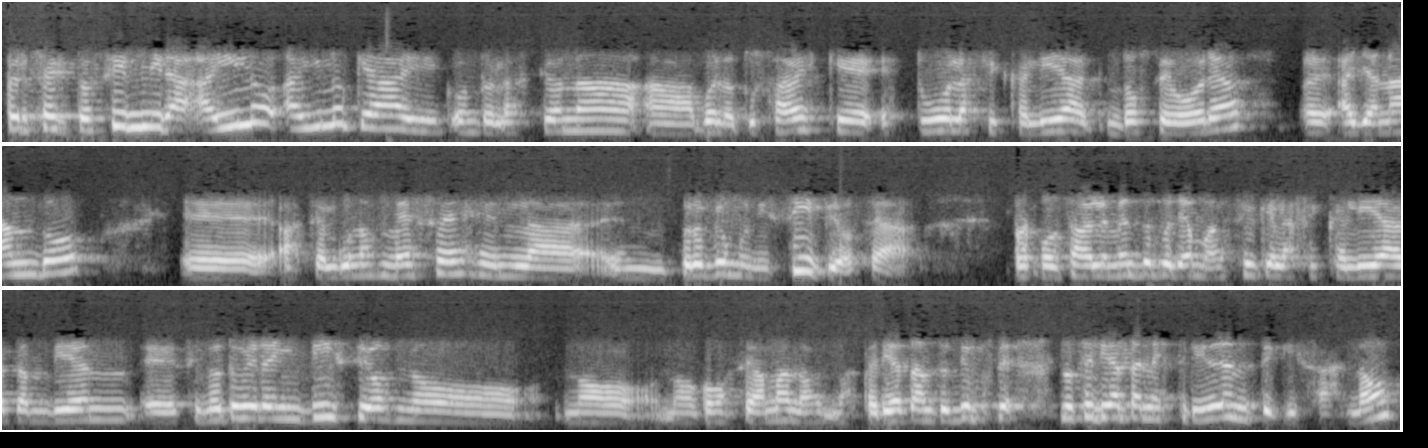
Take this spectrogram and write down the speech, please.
Perfecto, sí, mira, ahí lo, ahí lo que hay con relación a, bueno, tú sabes que estuvo la Fiscalía 12 horas eh, allanando eh, hace algunos meses en, la, en el propio municipio, o sea, responsablemente podríamos decir que la fiscalía también, eh, si no tuviera indicios, no, no, no, ¿cómo se llama? No, no estaría tanto tiempo, no sería tan estridente quizás, ¿no?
